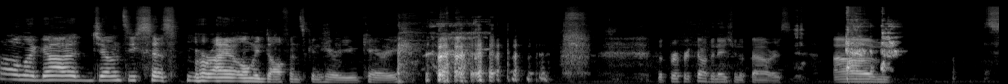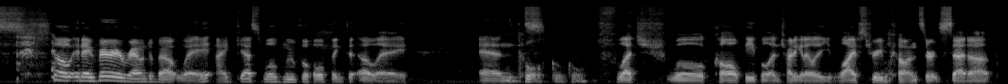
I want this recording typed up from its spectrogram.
Oh my God, Jonesy says Mariah only dolphins can hear you, Carey. the perfect combination of powers. Um, so, in a very roundabout way, I guess we'll move the whole thing to LA, and Cool, cool, cool. Fletch will call people and try to get a live stream concert set up.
